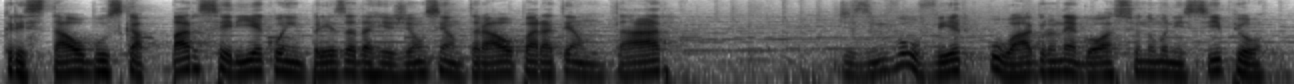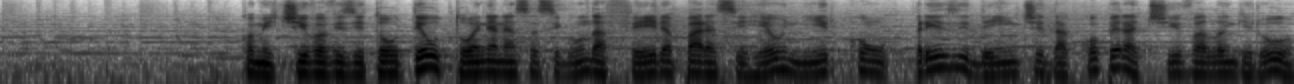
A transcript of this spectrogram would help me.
Cristal busca parceria com a empresa da região central para tentar desenvolver o agronegócio no município. Comitiva visitou Teutônia nesta segunda-feira para se reunir com o presidente da cooperativa Languiru.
